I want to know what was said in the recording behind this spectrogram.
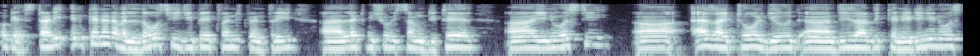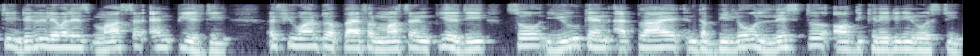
Okay, study in Canada with low CGPA 2023. Uh, let me show you some detail. Uh, university, uh, as I told you, uh, these are the Canadian university. Degree level is master and PhD. If you want to apply for master and PhD, so you can apply in the below list of the Canadian university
